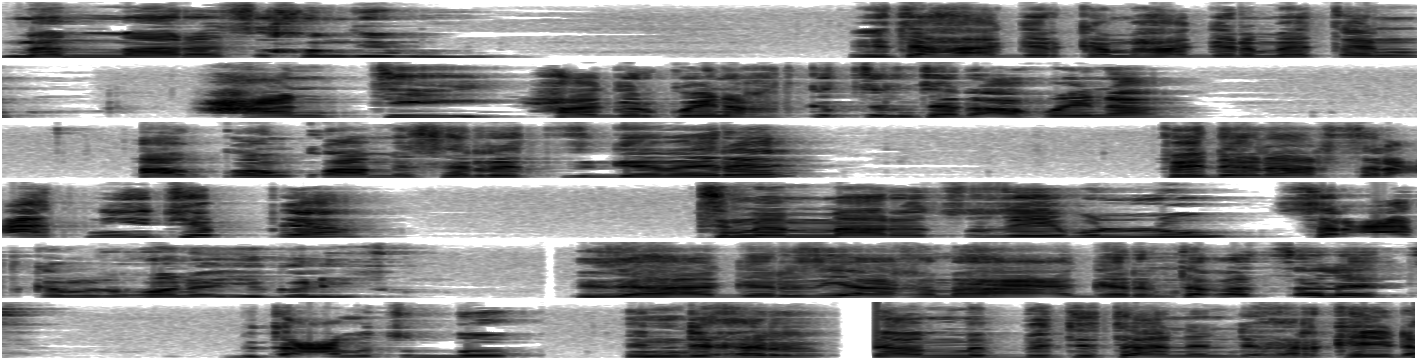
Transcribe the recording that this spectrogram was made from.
መማረፂ ከም ዘይብሉ። እቲ ሃገር ከም ሃገር መጠን ሓንቲ ሃገር ኮይና ክትቅፅል እንተደኣ ኮይና ኣብ ቋንቋ መሰረት ዝገበረ ፌደራል ስርዓት ንኢትዮጵያ ትመማረፁ ዘይብሉ ስርዓት ከም ዝኾነ እዩ ገሊፁ እዚ ሃገር እዚኣ ከም ሃገር እንተቐፀለት ብጣዕሚ ፅቡቅ እንድሕር ናብ ምብትታን እንድሕር ከይዳ።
